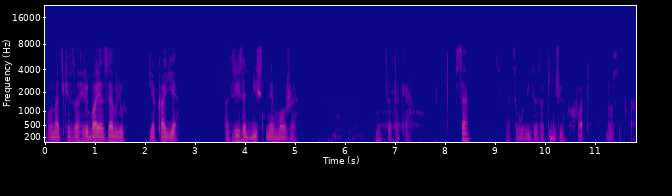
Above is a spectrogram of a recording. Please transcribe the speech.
вона тільки загрібає землю, яка є. А зрізати більш не може. Ну, це таке. Все. На цьому відео закінчую. Хватить. どうするか。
